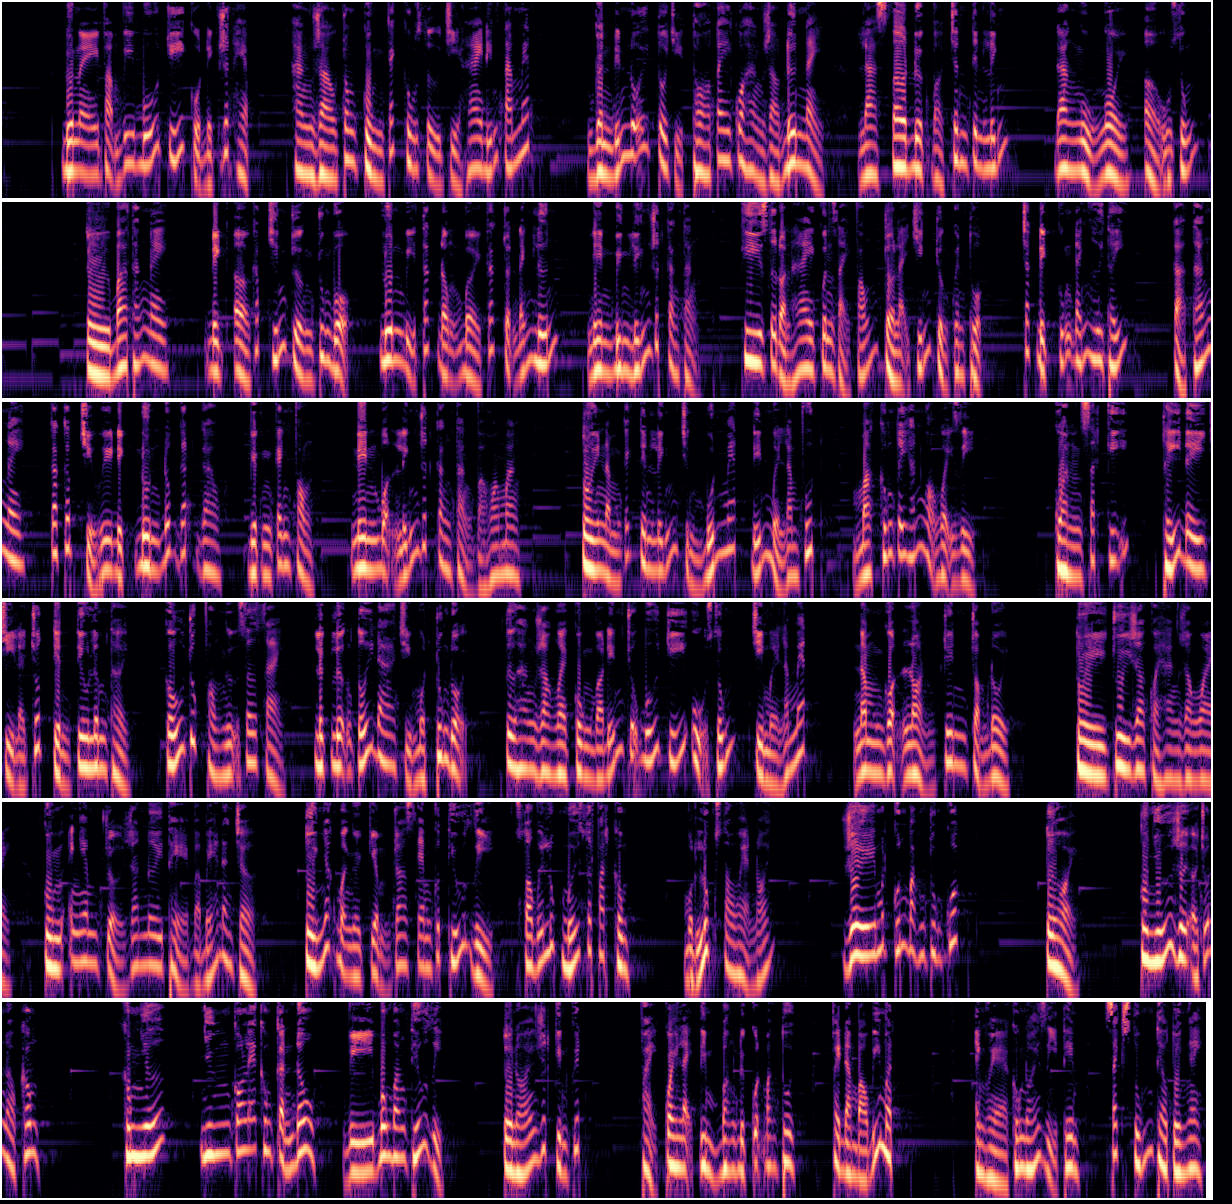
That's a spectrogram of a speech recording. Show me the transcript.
Đồn này phạm vi bố trí của địch rất hẹp, hàng rào trong cùng cách công sự chỉ 2 đến 8 mét. Gần đến nỗi tôi chỉ thò tay qua hàng rào đơn này là sờ được vào chân tên lính đang ngủ ngồi ở ụ súng. Từ 3 tháng nay, địch ở khắp chiến trường Trung Bộ luôn bị tác động bởi các trận đánh lớn nên binh lính rất căng thẳng. Khi sư đoàn 2 quân giải phóng trở lại chiến trường quen thuộc, chắc địch cũng đánh hơi thấy. Cả tháng nay, các cấp chỉ huy địch đôn đốc gắt gao việc canh phòng nên bọn lính rất căng thẳng và hoang mang. Tôi nằm cách tên lính chừng 4 mét đến 15 phút mà không thấy hắn ngọ nguậy gì. Quan sát kỹ, thấy đây chỉ là chốt tiền tiêu lâm thời, cấu trúc phòng ngự sơ sài, lực lượng tối đa chỉ một trung đội, từ hàng rào ngoài cùng vào đến chỗ bố trí ụ súng chỉ 15 mét, nằm gọn lỏn trên tròm đồi. Tôi chui ra khỏi hàng rào ngoài, cùng anh em trở ra nơi thẻ và bé đang chờ. Tôi nhắc mọi người kiểm tra xem có thiếu gì so với lúc mới xuất phát không. Một lúc sau hẻ nói Rơi mất cuốn băng Trung Quốc Tôi hỏi Cô nhớ rơi ở chỗ nào không Không nhớ nhưng có lẽ không cần đâu, Vì bông băng thiếu gì. Tôi nói rất kiên quyết, Phải quay lại tìm bằng được cuộn băng thôi, Phải đảm bảo bí mật. Anh Hòe không nói gì thêm Xách súng theo tôi ngay.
